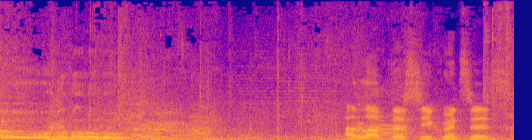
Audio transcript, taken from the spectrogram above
Ooh! I love those sequences.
